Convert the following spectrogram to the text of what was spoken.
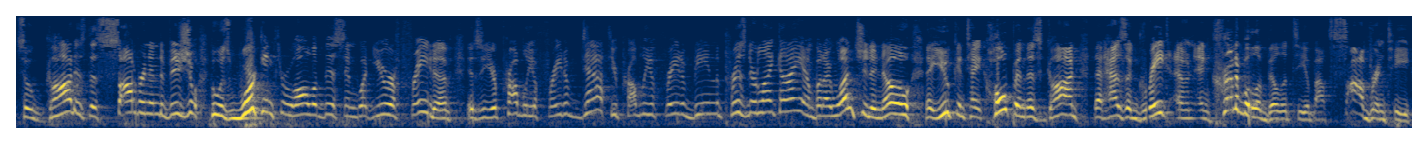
so God is the sovereign individual who is working through all of this and what you're afraid of is that you're probably afraid of death. You're probably afraid of being the prisoner like I am. But I want you to know that you can take hope in this God that has a great and incredible ability about sovereignty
